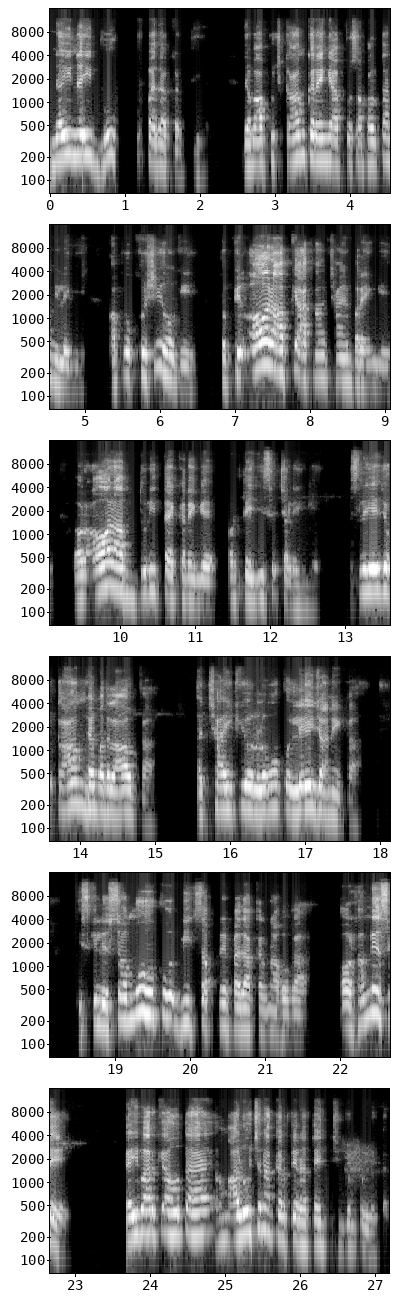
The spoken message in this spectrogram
नई नई भूख पैदा करती है। जब आप कुछ काम करेंगे, आपको सफलता मिलेगी, आपको खुशी होगी तो फिर और आपकी आकांक्षाएँ बढ़ेंगी और और आप दूरी तय करेंगे और तेज़ी से चलेंगे। इसलिए ये जो काम है बदलाव का, अच्छाई की और लोगों को ले जाने का, इसके लिए समूह को बीच सपने पैदा करना होगा और हमें से कई बार क्या होता है, हम आलोचना करते रहते हैं चीज़ों को लेकर।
